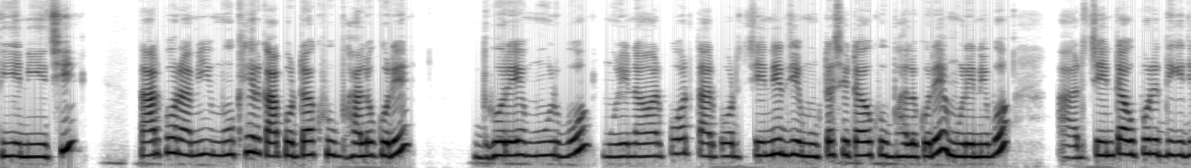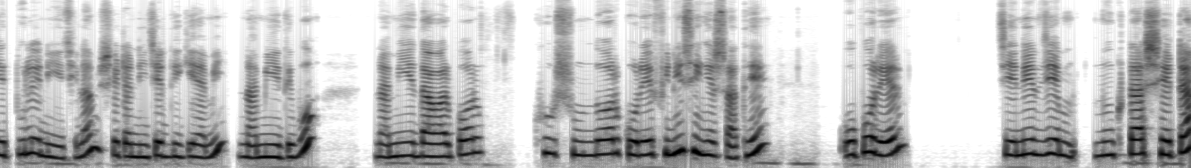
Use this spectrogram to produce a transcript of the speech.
দিয়ে নিয়েছি। তারপর আমি মুখের কাপড়টা খুব ভালো করে ধরে মুড়বো। মুড়ে নেওয়ার পর তারপর চেনের যে মুখটা সেটাও খুব ভালো করে মুড়ে নেব। আর চেনটা উপরের দিকে যে তুলে নিয়েছিলাম সেটা নিচের দিকে আমি নামিয়ে দেব। নামিয়ে দেওয়ার পর খুব সুন্দর করে ফিনিশিংয়ের সাথে ওপরের চেনের যে মুখটা সেটা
